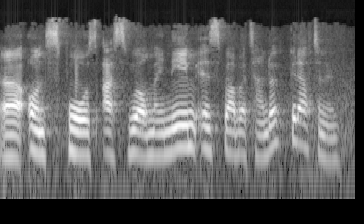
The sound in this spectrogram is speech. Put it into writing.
uh, on sports as well. My name is Baba Tando. Good afternoon.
